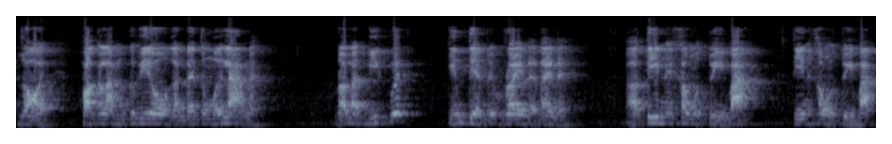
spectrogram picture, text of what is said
Rồi, hoặc là làm một cái video gần đây tôi mới làm này. Đó là bí quyết kiếm tiền với brain ở đây này. À, tin hay không là tùy bạn tin hay không là tùy bạn.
